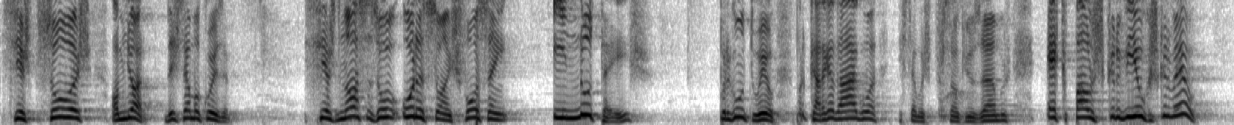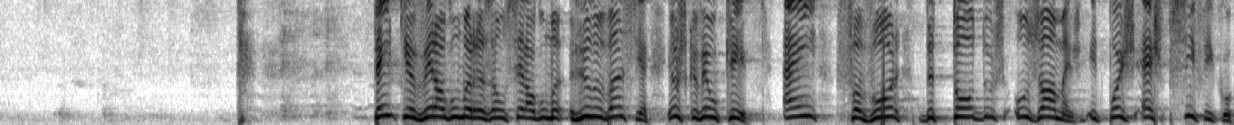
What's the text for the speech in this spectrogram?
Se as pessoas, ou melhor, deixa eu uma coisa, se as nossas orações fossem inúteis, pergunto eu, por carga d'água, isto é uma expressão que usamos, é que Paulo escrevia o que escreveu. Tem que haver alguma razão de ser, alguma relevância. Ele escreveu o quê? Em favor de todos os homens. E depois é específico,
